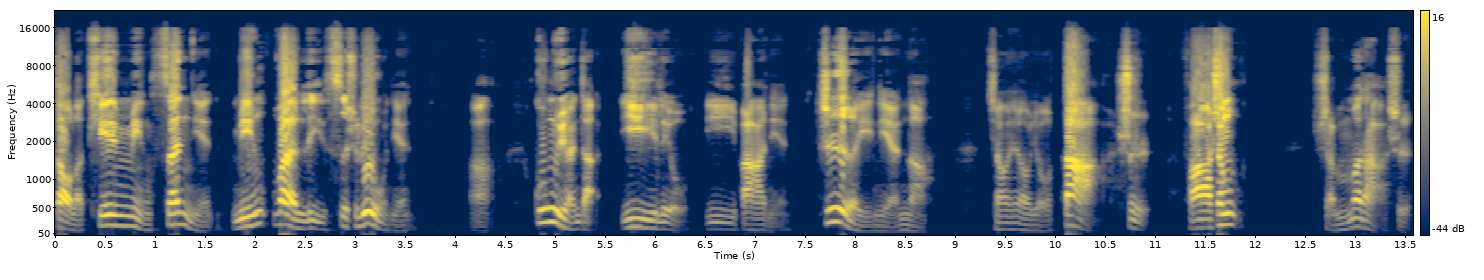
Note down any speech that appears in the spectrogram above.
到了天命三年，明万历四十六年，啊，公元的一六一八年，这一年呢将要有大事发生。什么大事？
